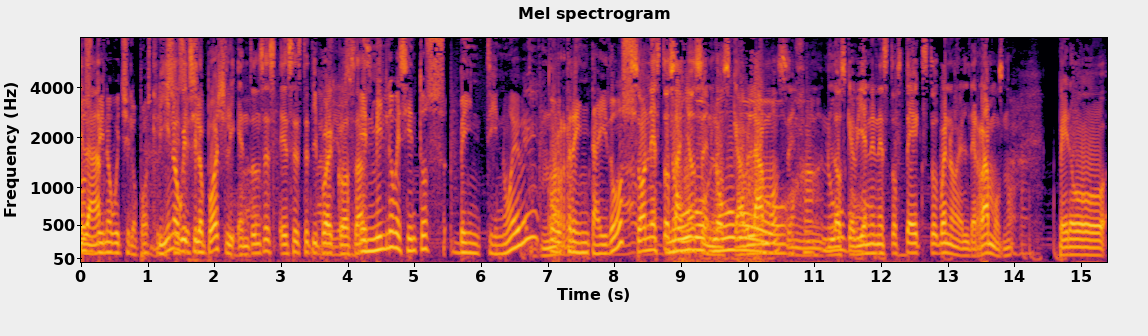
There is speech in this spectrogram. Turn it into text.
Navidad. vino Huitzilopochtli. Vino Sí, sí, sí. Huitzilopochtli, entonces es este tipo de cosas. En 1929 No o re- 32. Son estos No años hubo- en no los que hubo- hablamos, en ajá, no los que vienen estos textos, bueno, el de Ramos, ¿no? Pero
